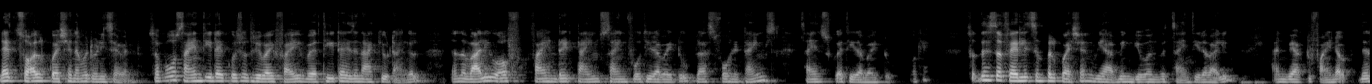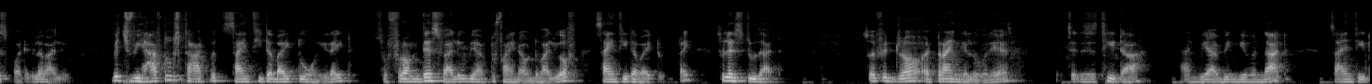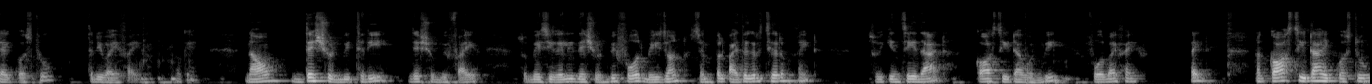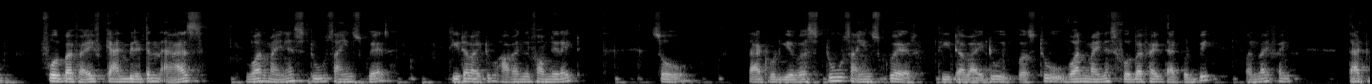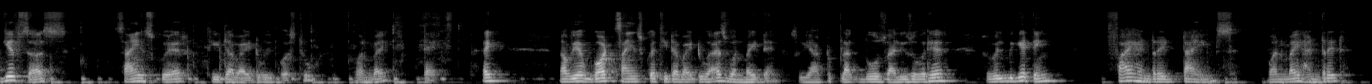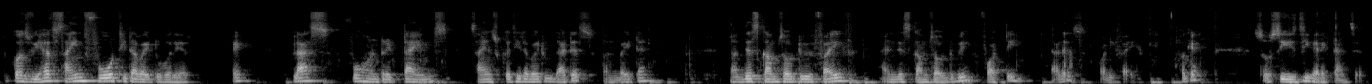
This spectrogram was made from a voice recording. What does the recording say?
Let's solve question number 27. Suppose sine theta equals to 3 by 5 where theta is an acute angle. Then the value of 500 times sine 4 theta by 2 plus 400 times sine square theta by 2. Okay. So this is a fairly simple question we have been given with sine theta value and we have to find out this particular value which we have to start with sine theta by 2 only, right? So from this value, we have to find out the value of sine theta by 2, right? So let's do that. So if we draw a triangle over here, let's say this is theta and we have been given that sine theta equals to 3 by 5, okay? Now this should be 3, this should be 5. So basically this should be 4 based on simple Pythagoras theorem, right? So we can say that cos theta would be 4 by 5, right? Now cos theta equals to 4 by 5 can be written as 1 minus 2 sine square theta by 2 half angle formula, right? So that would give us 2 sine square theta by 2 equals to 1 minus 4 by 5 that would be 1 by 5 that gives us sine square theta by 2 equals to 1 by 10 right? Now we have got sine square theta by 2 as 1 by 10 so we have to plug those values over here. So we'll be getting 500 times 1 by 100 because we have sine 4 theta by 2 over here. Right? Plus 400 times sine square theta by 2 that is 1 by 10 now this comes out to be 5 and this comes out to be 40 that is 45 okay? So c is the correct answer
